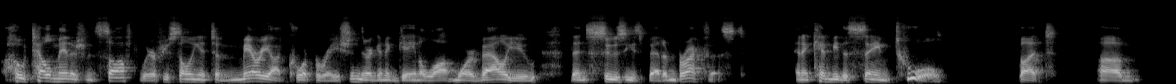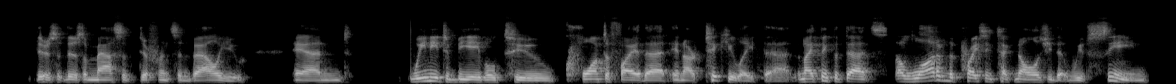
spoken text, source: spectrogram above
hotel management software, if you're selling it to Marriott Corporation, they're going to gain a lot more value than Susie's Bed and Breakfast. And it can be the same tool, but um, there's there's a massive difference in value, and we need to be able to quantify that and articulate that. And I think that that's a lot of the pricing technology that we've seen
